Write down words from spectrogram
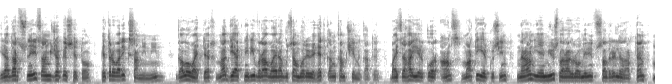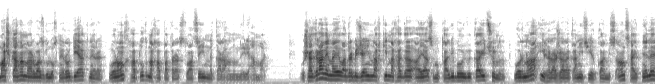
Իրադարձություններից անմիջապես հետո փետրվարի 29-ին Գալով այդտեղ նա դիակների վրա վայրագության որևէ հետ կանգամ չի նկատել, բայց ահա երկու օր անց մարտի 2-ին նրան եւ մյուս լարագրողներին ցուցադրել են արդեն մաշկահան արված գլուխներով դիակները, որոնք հատուկ նախապատրաստված էին նկարահանումների համար։ Ուշագրավ է նաև Ադրբեջանի նախկին նախագահ Այազ Մութալիբովի վկայությունը, որ նա իր հրաժարականից երկու ամիս անց հայտնել է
